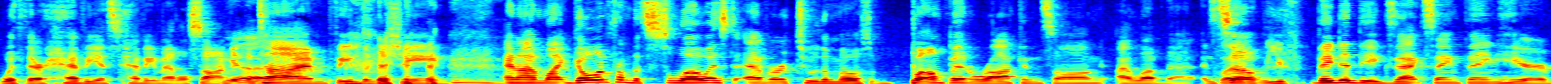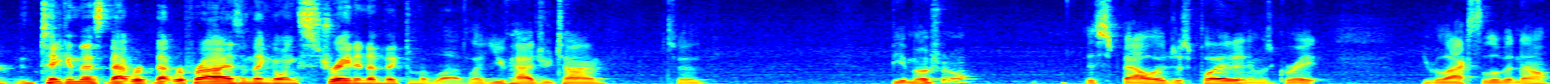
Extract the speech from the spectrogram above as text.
with their heaviest heavy metal song at the time, Feed the Machine. and I'm like going from the slowest ever to the most bumpin' rockin' song. I love that. And It's so like, they did the exact same thing here, taking this that re- that reprise and then going straight into Victim of Love. like you've had your time to be emotional. This ballad just played and it was great. You relaxed a little bit now.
